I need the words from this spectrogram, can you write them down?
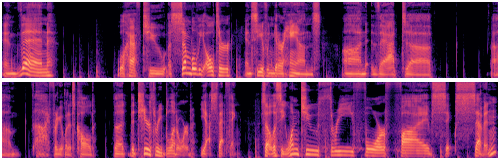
And then we'll have to assemble the altar and see if we can get our hands on that. Uh, um, oh, I forget what it's called. The the tier three blood orb. Yes, that thing. So let's see. One, two, three, four, five, six, seven.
